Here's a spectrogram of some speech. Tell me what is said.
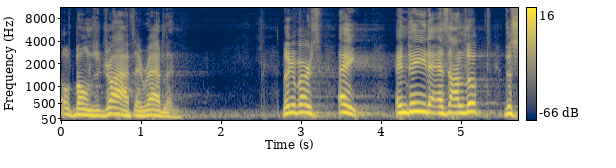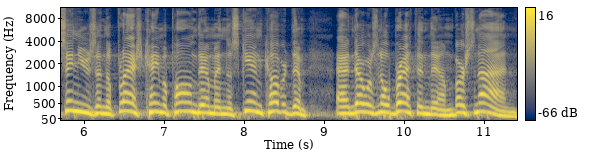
Those bones are dry if they're rattling. Look at verse 8. Indeed, as I looked, the sinews and the flesh came upon them, and the skin covered them, and there was no breath in them. Verse 9.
